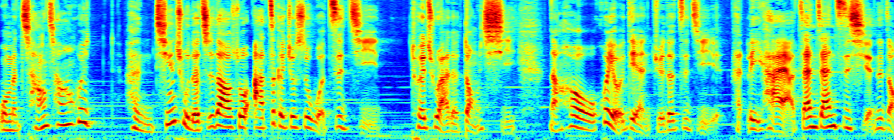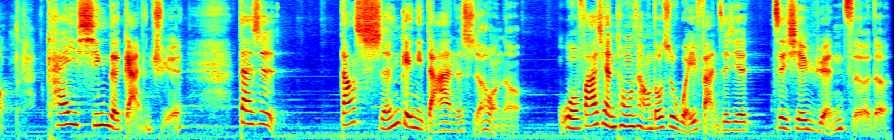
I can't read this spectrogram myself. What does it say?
我们常常会很清楚的知道说啊，这个就是我自己推出来的东西，然后会有点觉得自己很厉害啊，沾沾自喜的那种开心的感觉，但是。当神给你答案的时候呢，我发现通常都是违反这些这些原则的。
